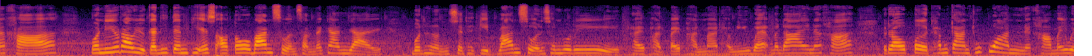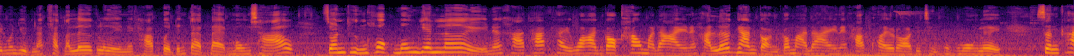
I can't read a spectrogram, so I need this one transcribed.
นะคะ วันนี้เราอยู่กันที่เต็นท์ PS Auto บ้านสวนสำนักงานใหญ่ บนถนนเศรษฐกิจบ้านสวนชลบุรี ใครผ่านไปผ่านมาแถวนี้แวะมาได้นะคะ เราเปิดทำการทุกวันนะคะ ไม่เว้นวันหยุดนักขัตฤกษ์เลยนะคะ เปิดตั้งแต่ 8 โมงเช้า จนถึง 6 โมงเย็นเลยนะคะ ถ้าใครว่างก็เข้ามาได้นะคะ เลิกงานก่อนก็มาได้นะคะพลอยรอจนถึง 6 โมงเลย ส่วนใคร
